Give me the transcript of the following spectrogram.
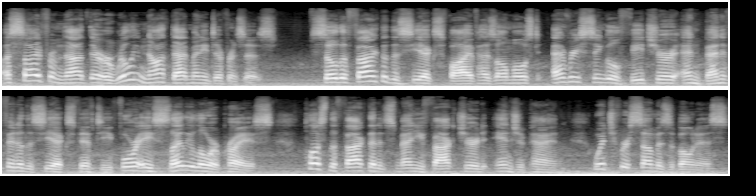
Aside from that, there are really not that many differences. So the fact that the CX-5 has almost every single feature and benefit of the CX-50 for a slightly lower price, plus the fact that it's manufactured in Japan, which for some is a bonus,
